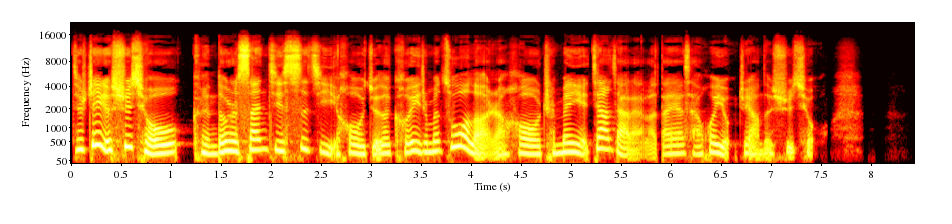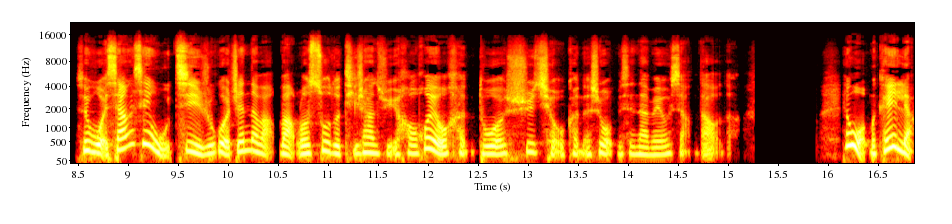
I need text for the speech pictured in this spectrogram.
就这个需求可能都是三 G、四 G 以后觉得可以这么做了，然后成本也降下来了，大家才会有这样的需求。所以我相信五 G 如果真的网网络速度提上去以后，会有很多需求，可能是我们现在没有想到的。因为我们可以聊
